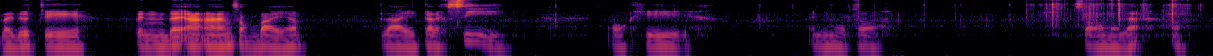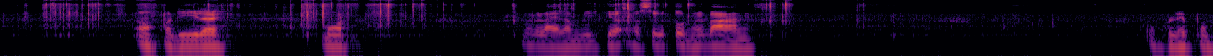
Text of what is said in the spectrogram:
ไรเดอร์เจ เป็นได้ RR ทั้งสองใบครับ ลายกาแล็กซี่ โอเค อันนี้หมดก็ซองหมดแล้วอ๋ออ๋อพอดีเลย หมด ไม่เป็นไร เรามีเยอะ เราซื้อตุนไว้บาน โอ้ เล็บผม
